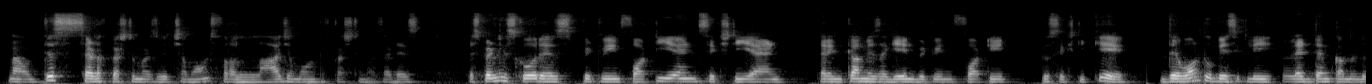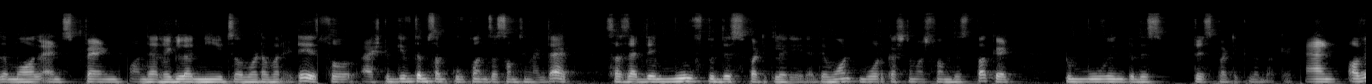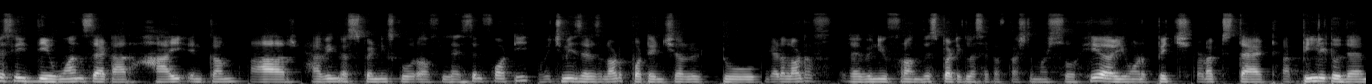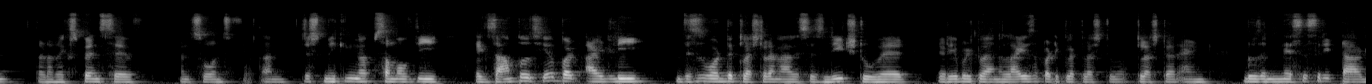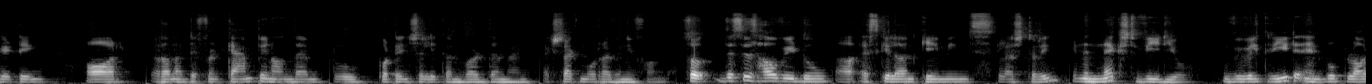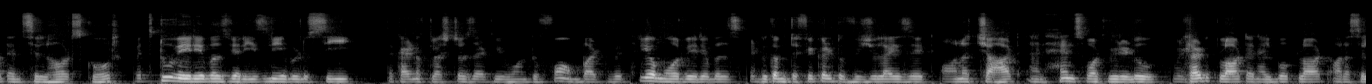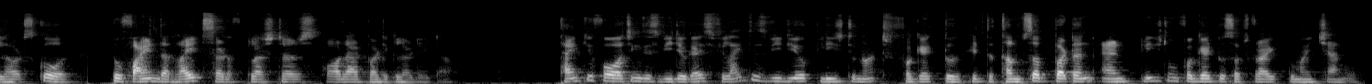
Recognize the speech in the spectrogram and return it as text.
now this set of customers which amounts for a large amount of customers that is the spending score is between 40 and 60 and their income is again between 40 to 60k they want to basically let them come into the mall and spend on their regular needs or whatever it is. So as to give them some coupons or something like that, such that they move to this particular area. They want more customers from this bucket to move into this this particular bucket. And obviously the ones that are high income are having a spending score of less than 40, which means there is a lot of potential to get a lot of revenue from this particular set of customers. So here you want to pitch products that appeal to them that are expensive and so on and so forth. I'm just making up some of the examples here, but ideally this is what the cluster analysis leads to where you're able to analyze a particular cluster cluster and do the necessary targeting or run a different campaign on them to potentially convert them and extract more revenue from them. So this is how we do uh, sklearn k-means clustering. In the next video, we will create an elbow plot and silhouette score. With two variables, we are easily able to see the kind of clusters that we want to form. But with three or more variables, it becomes difficult to visualize it on a chart. And hence what we'll do, we'll try to plot an elbow plot or a silhouette score to find the right set of clusters for that particular data. Thank you for watching this video guys. If you like this video, please do not forget to hit the thumbs up button and please don't forget to subscribe to my channel.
